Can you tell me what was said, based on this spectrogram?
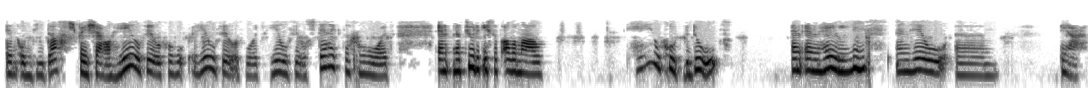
en op die dag speciaal heel veel, heel veel het woord, heel veel sterkte gehoord. En natuurlijk is dat allemaal heel goed bedoeld en, en heel lief en heel uh, ja,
